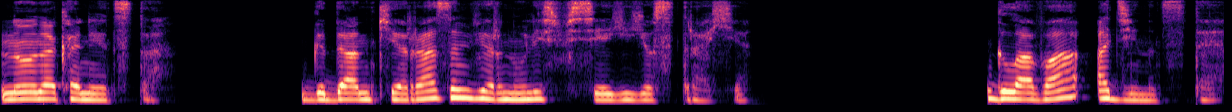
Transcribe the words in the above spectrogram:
«Ну, наконец-то». К Данке разом вернулись все ее страхи. Глава одиннадцатая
